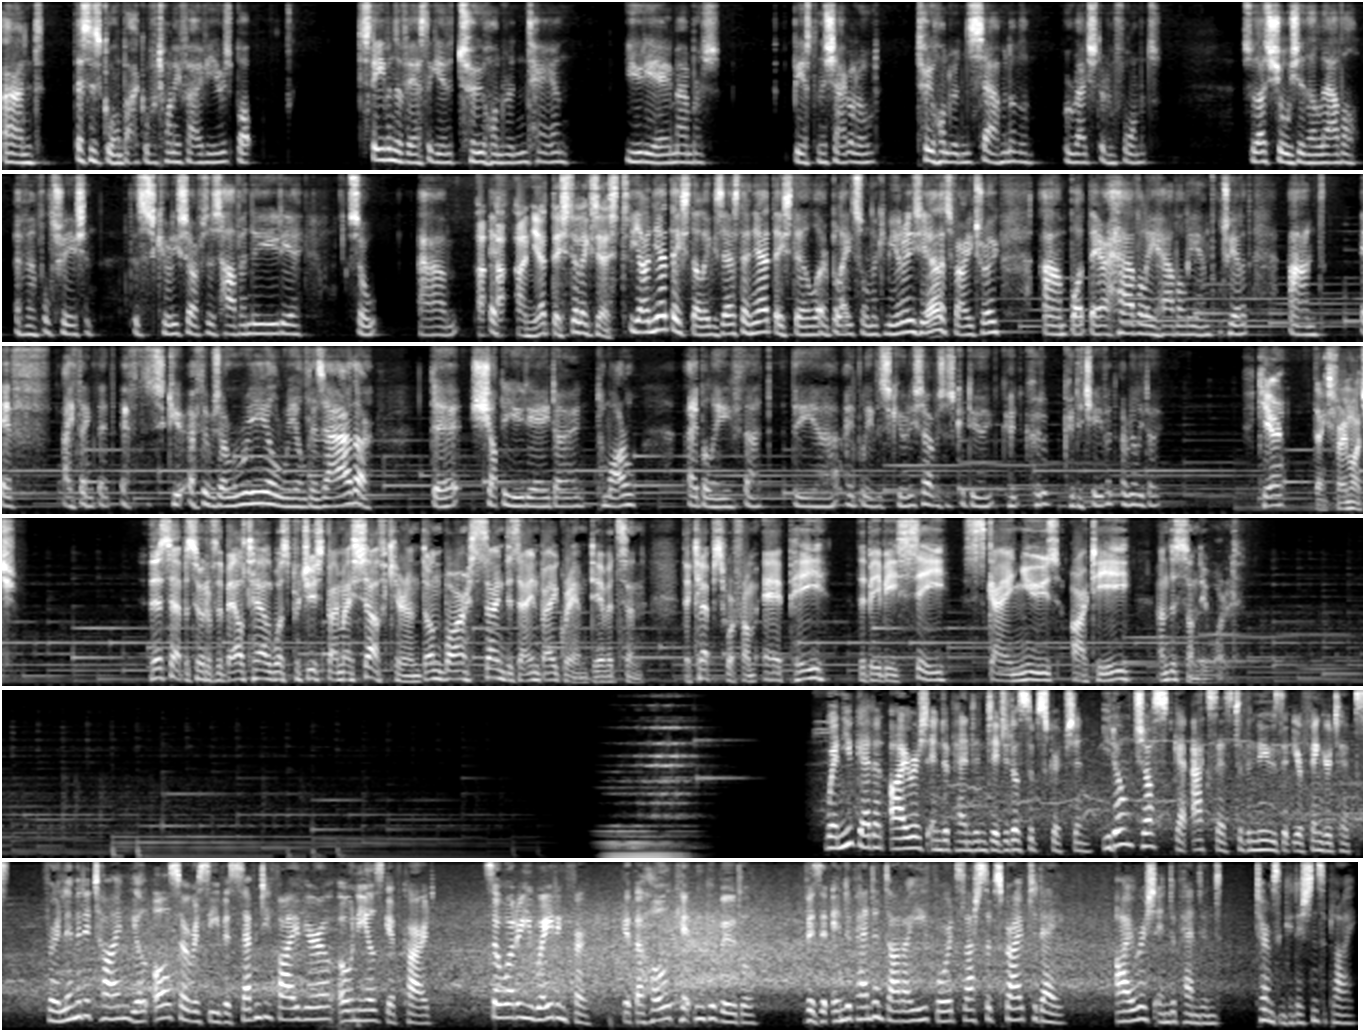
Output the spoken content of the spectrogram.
And this is going back over 25 years, but Stevens investigated 210 UDA members based on the Shankill Road. 207 of them were registered informants. So that shows you the level of infiltration that the security services have in the UDA. So, um, if, and yet they still exist. Yeah, and yet they still exist, and yet they still are blights on the communities. Yeah, that's very true. Um, but they are heavily, heavily infiltrated, and if I think that if the, if there was a real, real desire there to shut the UDA down tomorrow, I believe that the uh, I believe the security services could do could could could achieve it. I really do. Ciaran, thanks very much. This episode of The Bell Tale was produced by myself, Ciarán Dunbar, sound design by Graham Davidson. The clips were from AP, the BBC, Sky News, RTE, and the Sunday World. When you get an Irish Independent digital subscription, you don't just get access to the news at your fingertips. For a limited time, you'll also receive a 75 euro O'Neill's gift card. So what are you waiting for? Get the whole kit and caboodle. Visit independent.ie forward slash subscribe today. Irish Independent. Terms and conditions apply.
